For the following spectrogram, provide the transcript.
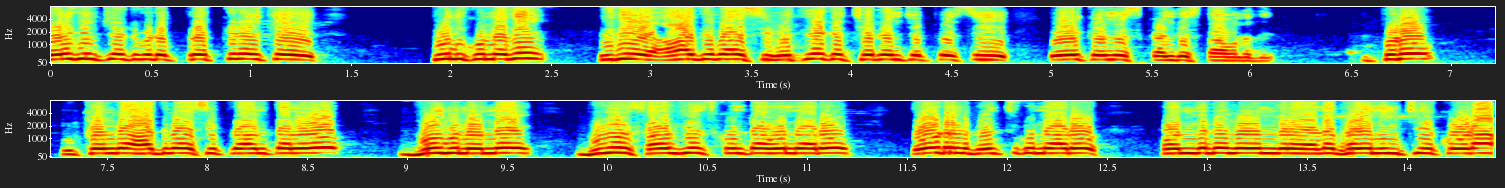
తొలగించేటువంటి ప్రక్రియకి పూనుకున్నది. ఇది ఆదివాసీ వ్యతిరేక చర్య అని చెప్పేసి ఏకమేస్ ఖండిస్తా ఉన్నది. ఇప్పుడు ముఖ్యంగా ఆదివాసీ ప్రాంతాలలో భూములు ఉన్నాయి. భూములు సాగు చేసుకుంటా ఉన్నారు. తోటలు పెంచుకున్నారు. పంతొమ్మిది వందల ఎనభై నుంచి కూడా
